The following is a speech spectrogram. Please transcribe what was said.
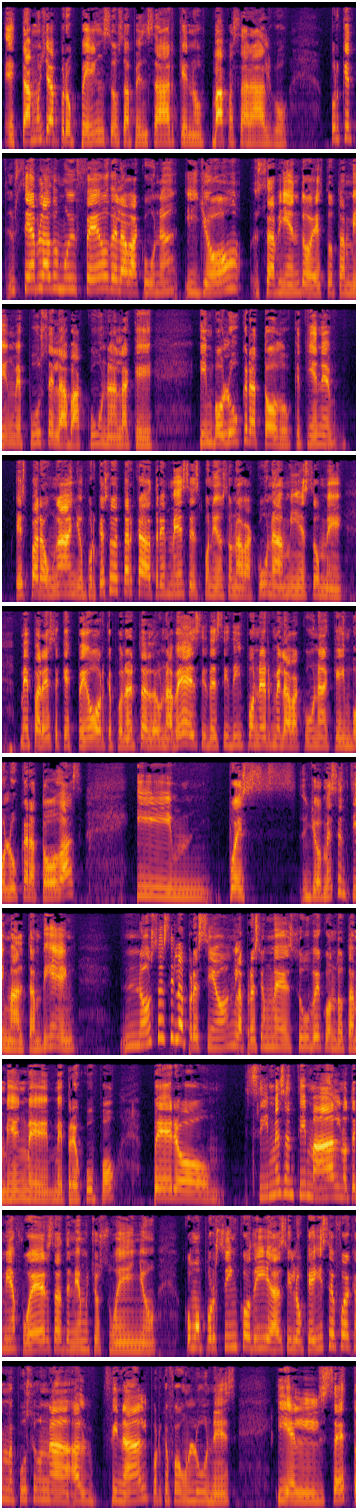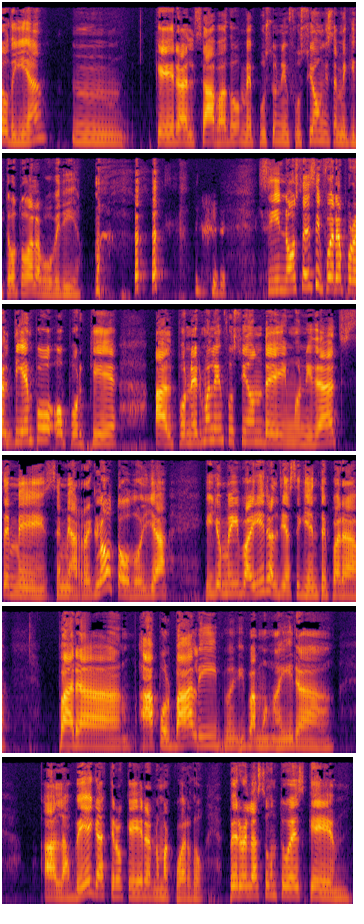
Estamos ya propensos a pensar que nos va a pasar algo porque se ha hablado muy feo de la vacuna y yo, sabiendo esto, también me puse la vacuna, la que involucra todo, que tiene, es para un año, porque eso de estar cada tres meses poniéndose una vacuna, a mí eso me, me parece que es peor que ponerte de una vez y decidí ponerme la vacuna que involucra a todas. Y pues yo me sentí mal también. No sé si la presión, la presión me sube cuando también me, me preocupo, pero sí me sentí mal, no tenía fuerza, tenía mucho sueño, como por cinco días, y lo que hice fue que me puse una al final, porque fue un lunes, y el sexto día, mm, que era el sábado, me puse una infusión y se me quitó toda la bobería. sí, no sé si fuera por el tiempo o porque al ponerme la infusión de inmunidad se me, se me arregló todo ya. Y yo me iba a ir al día siguiente para, para Apple Valley, íbamos a ir a, a Las Vegas, creo que era, no me acuerdo. Pero el asunto es que,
